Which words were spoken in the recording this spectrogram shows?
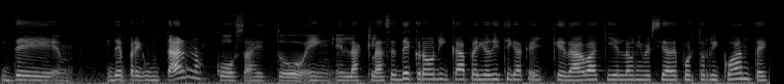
de de preguntarnos cosas esto en, en, las clases de crónica periodística que, que, daba aquí en la Universidad de Puerto Rico antes,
